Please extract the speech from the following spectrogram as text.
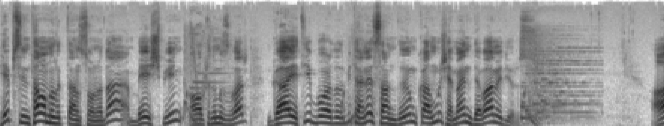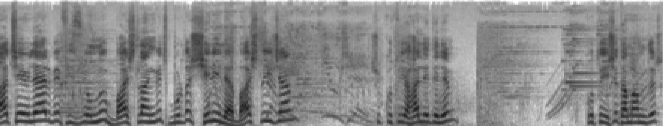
hepsini tamamladıktan sonra da 5000 altınımız var. Gayet iyi. Bu arada da bir tane sandığım kalmış. Hemen devam ediyoruz. Ağaç evler ve fizyonlu başlangıç. Burada Shelly ile başlayacağım. Şu kutuyu halledelim. Kutu işi tamamdır.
